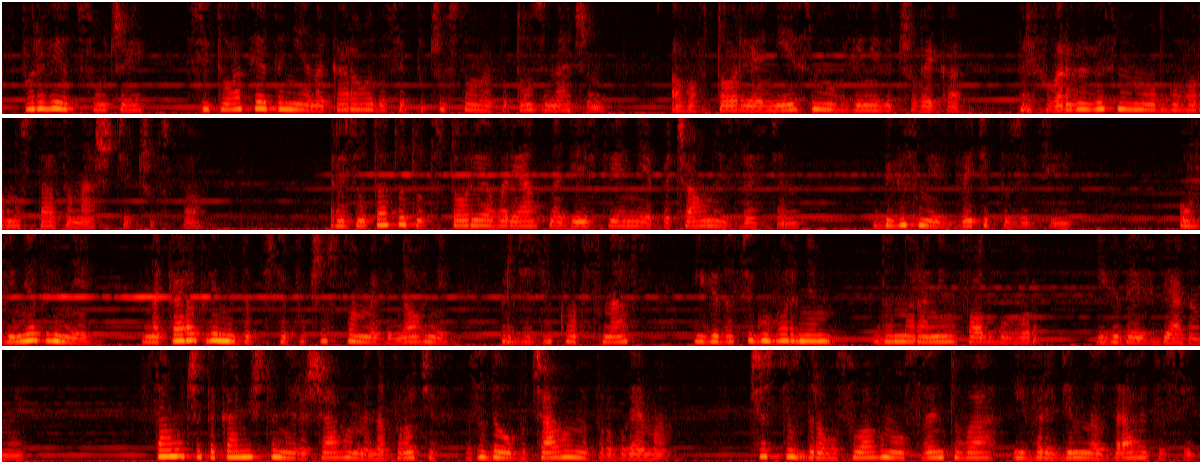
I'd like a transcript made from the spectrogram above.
В първият случай ситуацията ни е накарала да се почувстваме по този начин, а във втория ние сме обвинили човека, прехвъргали сме му отговорността за нашите чувства. Резултатът от втория вариант на действие ни е печално известен. Бига сме и в двете позиции. Обвинят ли ни, накарат ли ни да се почувстваме виновни, предизвикват в нас и да си го върнем, да нараним в отговор и ga да избягаме. Само, че така нищо не решаваме, напротив, за да проблема. Често здравословно, освен това, и вредим на здравето си,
